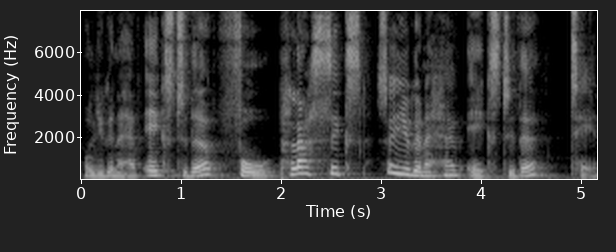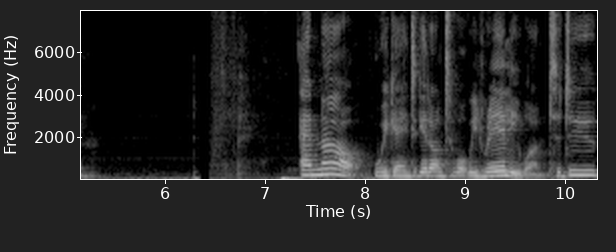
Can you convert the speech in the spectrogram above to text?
well, you're going to have x to the 4 plus 6, so you're going to have x to the 10. And now we're going to get on to what we really want to do,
